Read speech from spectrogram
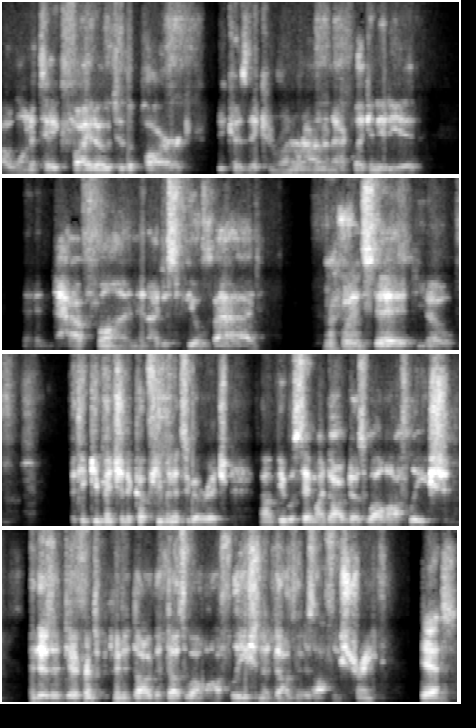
I want to take Fido to the park because they can run around and act like an idiot and have fun, and I just feel bad. But Mhm. instead, you know, I think you mentioned a couple few minutes ago, Rich. Um, people say my dog does well off leash, and there's a difference between a dog that does well off leash and a dog that is off leash trained. Yes.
